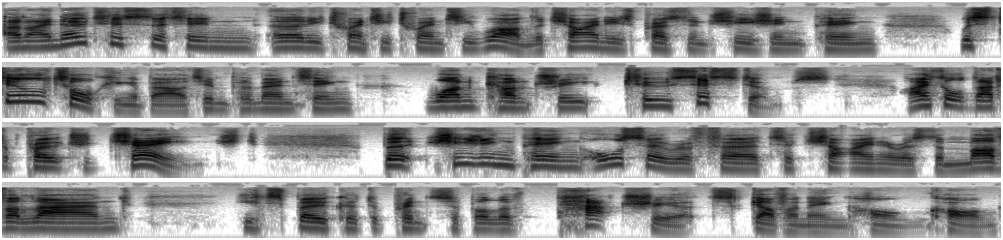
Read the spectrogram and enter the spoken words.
And I noticed that in early 2021, the Chinese President Xi Jinping was still talking about implementing one country, two systems. I thought that approach had changed. But Xi Jinping also referred to China as the motherland. He spoke of the principle of patriots governing Hong Kong.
